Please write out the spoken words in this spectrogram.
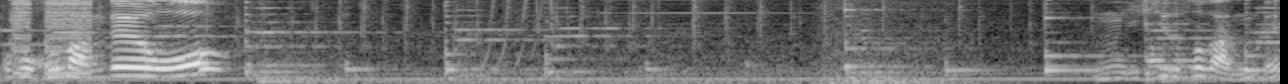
오호 그러면 안 돼요 써도 안 돼?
